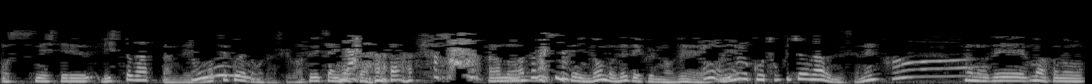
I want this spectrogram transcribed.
おすすめしているリストがあったんで、持ってこようと思ったんですけど、忘れちゃいました。あの、新しい製品どんどん出てくるので、えいろいろこう特徴があるんですよね。はなので、まあその、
